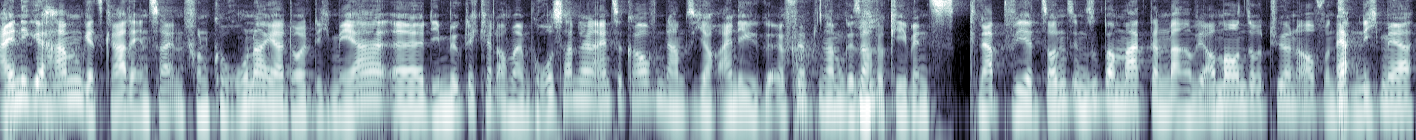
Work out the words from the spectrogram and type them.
Einige haben jetzt gerade in Zeiten von Corona ja deutlich mehr äh, die Möglichkeit, auch mal im Großhandel einzukaufen. Da haben sich auch einige geöffnet und haben gesagt, Mhm. okay, wenn es knapp wird sonst im Supermarkt, dann machen wir auch mal unsere Türen auf und Ja. sind nicht mehr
